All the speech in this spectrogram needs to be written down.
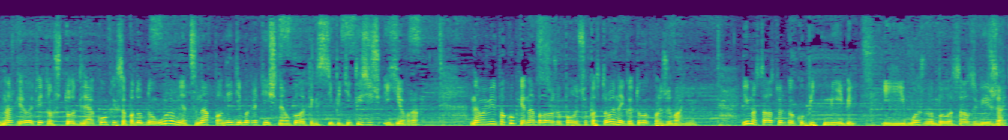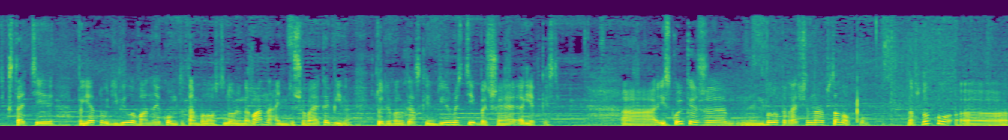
наш герой ответил, что для комплекса подобного уровня цена вполне демократичная, около 35 тысяч евро. На момент покупки она была уже полностью построена и готова к проживанию. Им осталось только купить мебель, и можно было сразу въезжать. Кстати, приятно удивила ванная комната. Там была установлена ванна, а не душевая кабина, что для волгоградской недвижимости большая редкость. А, и сколько же было потрачено на обстановку? На обстановку э,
